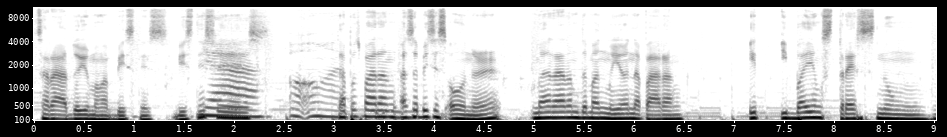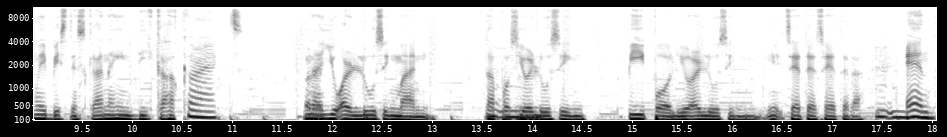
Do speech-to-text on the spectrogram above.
sarado yung mga business businesses. Yeah. Oo nga. Tapos parang Mm. as a business owner, mararamdaman mo yon na parang it, iba yung stress nung may business ka na hindi ka Correct. na you are losing money. Tapos Mm-mm. you are losing people, you are losing etc etc. Mm-mm. And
